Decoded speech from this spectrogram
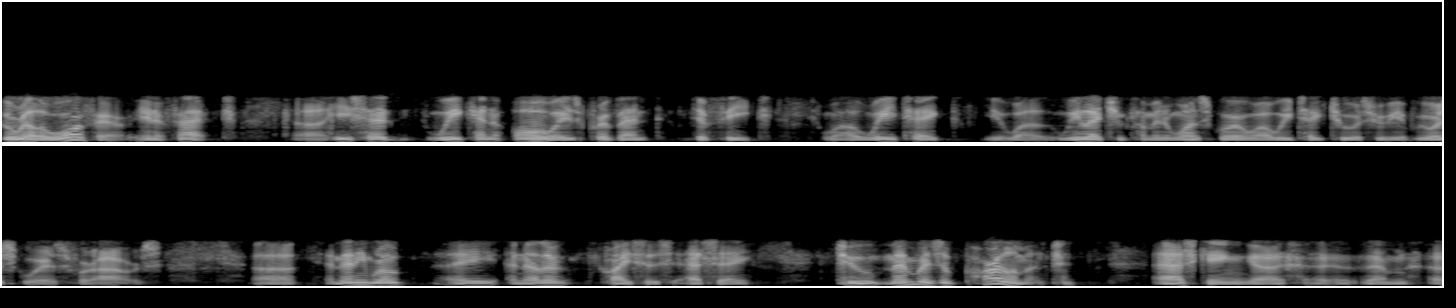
guerrilla warfare, in effect. Uh, he said, We can always prevent defeat while we take while we let you come into one square while we take two or three of your squares for ours. Uh, and then he wrote a another crisis essay to members of parliament, asking uh, uh, them, uh,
